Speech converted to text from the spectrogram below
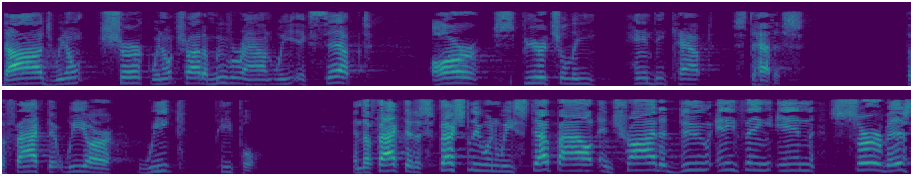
dodge, we don't shirk, we don't try to move around, we accept our spiritually handicapped status. The fact that we are weak people. And the fact that especially when we step out and try to do anything in service,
